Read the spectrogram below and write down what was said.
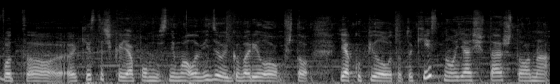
вот э, кисточка, я помню, снимала видео и говорила вам, что я купила вот эту кисть, но я считаю, что она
